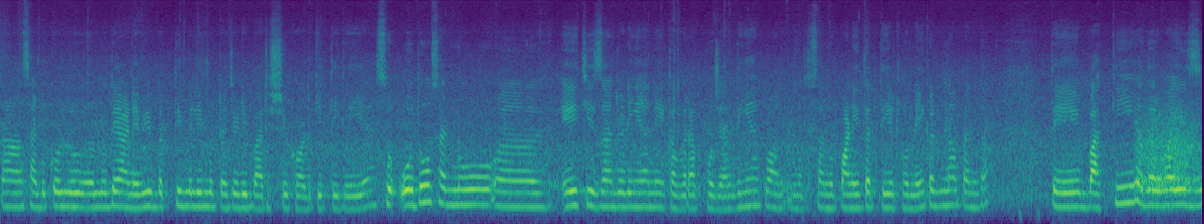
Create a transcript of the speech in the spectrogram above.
ਤਾਂ ਸਾਡੇ ਕੋਲ ਲੁਧਿਆਣੇ ਵੀ 32 ਮਿਲੀਮੀਟਰ ਜਿਹੜੀ ਬਾਰਿਸ਼ ਰਿਕਾਰਡ ਕੀਤੀ ਗਈ ਹੈ। ਸੋ ਉਦੋਂ ਸਾਨੂੰ ਇਹ ਚੀਜ਼ਾਂ ਜਿਹੜੀਆਂ ਨੇ ਕਵਰ ਅਪ ਹੋ ਜਾਂਦੀਆਂ, ਪਾ- ਮਤਲਬ ਸਾਨੂੰ ਪਾਣੀ ਧਰਤੀ ਹੇਠੋਂ ਨਹੀਂ ਕੱਢਣਾ ਪੈਂਦਾ। ਤੇ ਬਾਕੀ ਅਦਰਵਾਈਜ਼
